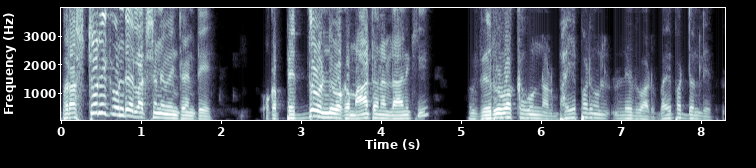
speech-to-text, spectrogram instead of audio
భ్రష్టుడికి ఉండే లక్షణం ఏంటంటే ఒక పెద్దోడిని ఒక మాట అనడానికి వెరువక ఉన్నాడు. భయపడడం లేదు వాడు. భయపడడం లేదు.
